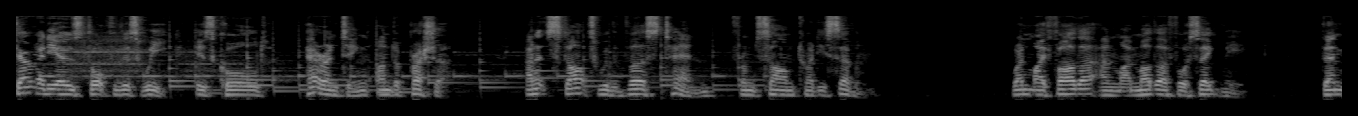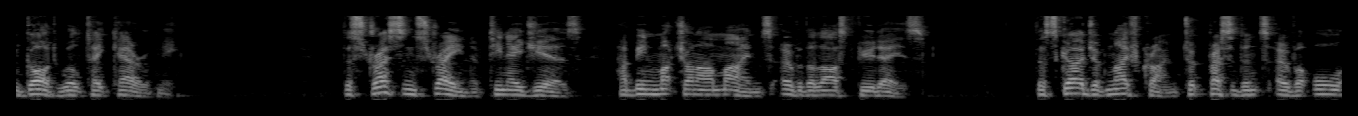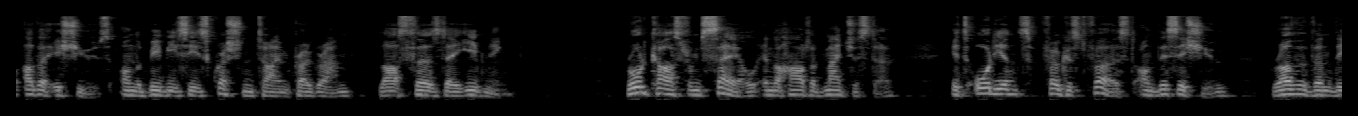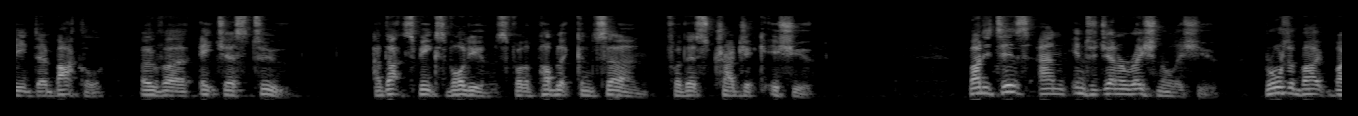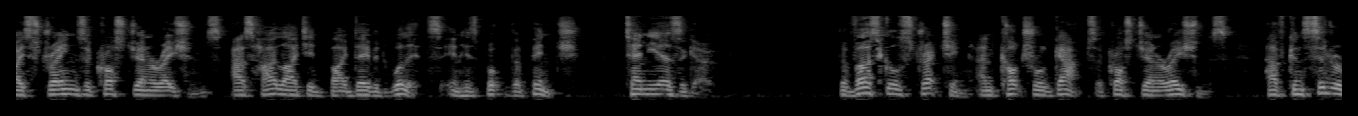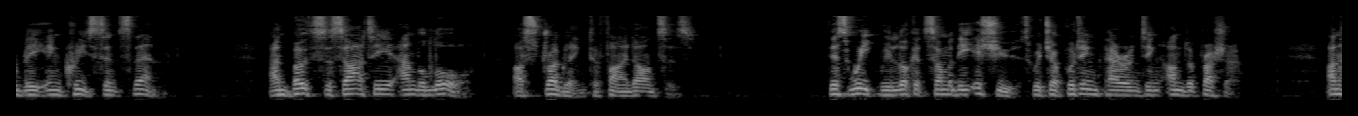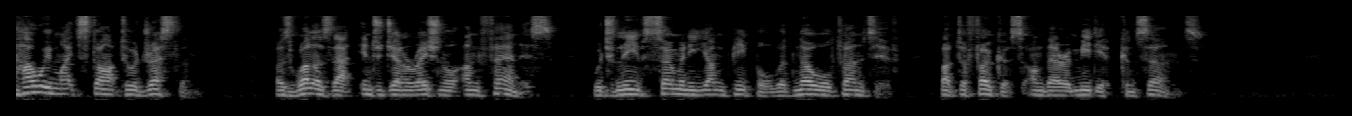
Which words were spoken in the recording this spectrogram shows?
Share Radio's thought for this week is called Parenting Under Pressure, and it starts with verse 10 from Psalm 27. When my father and my mother forsake me, then God will take care of me. The stress and strain of teenage years have been much on our minds over the last few days. The scourge of knife crime took precedence over all other issues on the BBC's Question Time programme last Thursday evening. Broadcast from Sale in the heart of Manchester, its audience focused first on this issue rather than the debacle over HS2. And that speaks volumes for the public concern for this tragic issue. But it is an intergenerational issue brought about by strains across generations, as highlighted by David Willetts in his book The Pinch 10 years ago. The vertical stretching and cultural gaps across generations have considerably increased since then, and both society and the law are struggling to find answers. This week, we look at some of the issues which are putting parenting under pressure and how we might start to address them as well as that intergenerational unfairness which leaves so many young people with no alternative but to focus on their immediate concerns.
